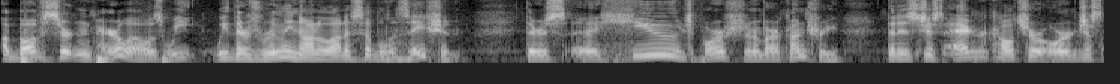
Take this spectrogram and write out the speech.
above certain parallels, we, we there's really not a lot of civilization. There's a huge portion of our country that is just agriculture or just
